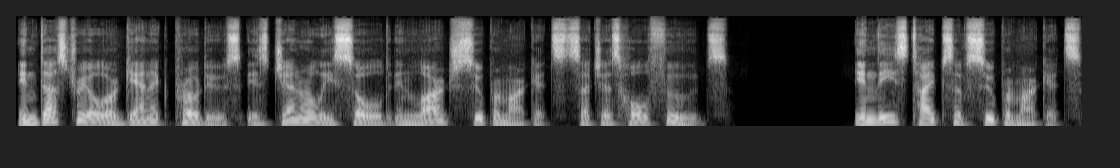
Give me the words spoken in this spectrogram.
Industrial organic produce is generally sold in large supermarkets such as Whole Foods. In these types of supermarkets,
